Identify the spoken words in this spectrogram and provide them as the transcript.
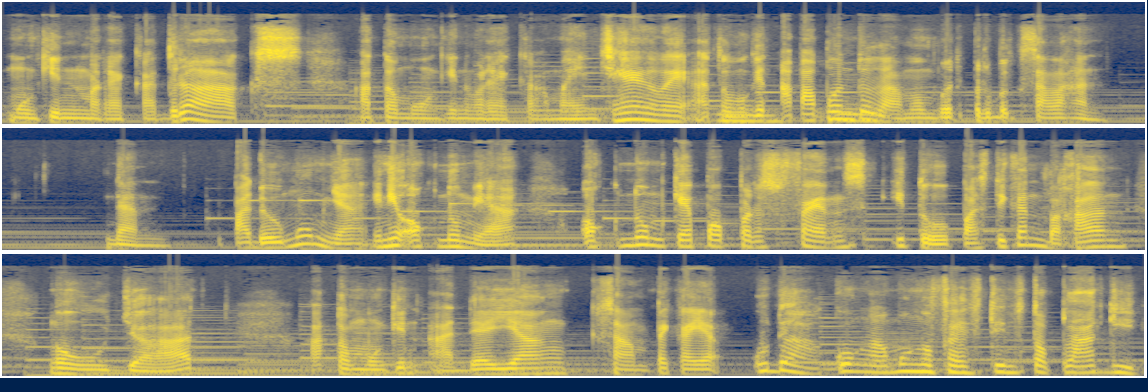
mungkin mereka drugs atau mungkin mereka main cewek atau mungkin apa pun Hmm. tuh lah membuat berbuat kesalahan. Dan pada umumnya ini oknum ya oknum K-popers fans itu pasti kan bakalan ngehujat atau mungkin ada yang sampai kayak udah gue nggak mau ngefans Teen Stop lagi.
